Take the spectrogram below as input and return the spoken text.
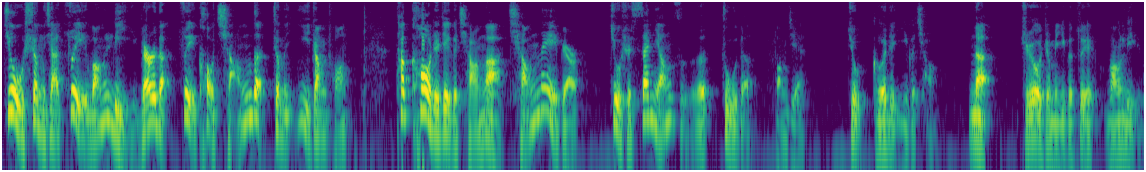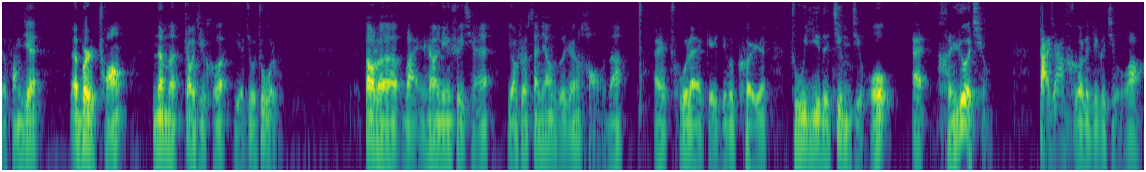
就剩下最往里边的、最靠墙的这么一张床。他靠着这个墙啊，墙那边就是三娘子住的房间，就隔着一个墙。那。只有这么一个最往里的房间，呃，不是床，那么赵继和也就住了。到了晚上临睡前，要说三娘子人好呢，哎，出来给这个客人逐一的敬酒，哎，很热情。大家喝了这个酒啊，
